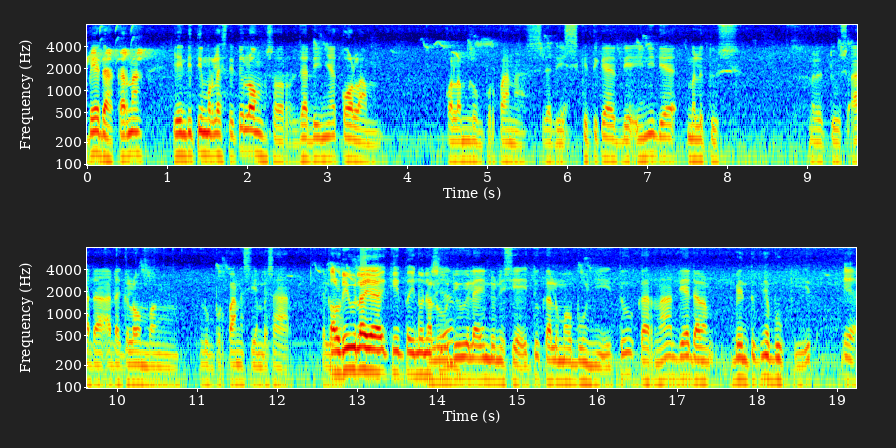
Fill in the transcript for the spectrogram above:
beda karena yang di Timur Leste itu longsor, jadinya kolam, kolam lumpur panas. Jadi ketika dia ini dia meletus, meletus ada ada gelombang lumpur panas yang besar. Kalau, di wilayah kita Indonesia? Kalau di wilayah Indonesia itu kalau mau bunyi itu karena dia dalam bentuknya bukit, yeah.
